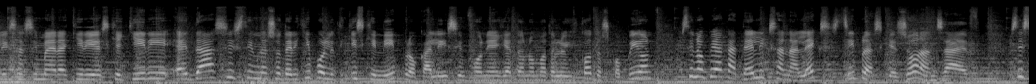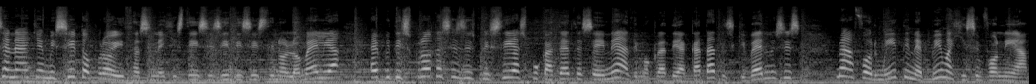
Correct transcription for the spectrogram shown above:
Καλή σας ημέρα, κυρίες και κύριοι. Εντάσεις στην εσωτερική πολιτική σκηνή προκαλεί η συμφωνία για το ονοματολογικό των Σκοπίων, στην οποία κατέληξαν Αλέξης Τσίπρας και Ζόραν Τζάεφ. Στις 9.30 το πρωί θα συνεχιστεί η συζήτηση στην Ολομέλεια επί της πρότασης δυσπιστία που κατέθεσε η Νέα Δημοκρατία κατά της κυβέρνησης με αφορμή την επίμαχη συμφωνία.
